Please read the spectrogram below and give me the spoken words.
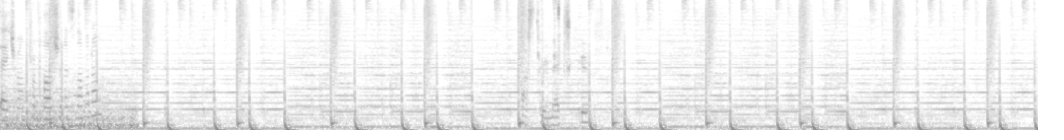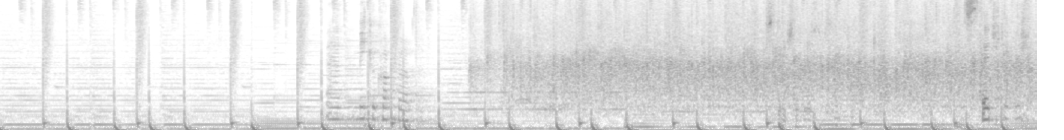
Stage one propulsion is nominal. Last three max Q. And MECO confirmed. Stage separation. Stage two ignition.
